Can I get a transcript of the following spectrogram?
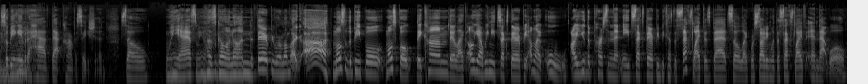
so being able to have that conversation so when you ask me what's going on in the therapy room, I'm like, ah. Most of the people, most folk, they come, they're like, oh yeah, we need sex therapy. I'm like, ooh, are you the person that needs sex therapy because the sex life is bad? So like we're starting with the sex life and that will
